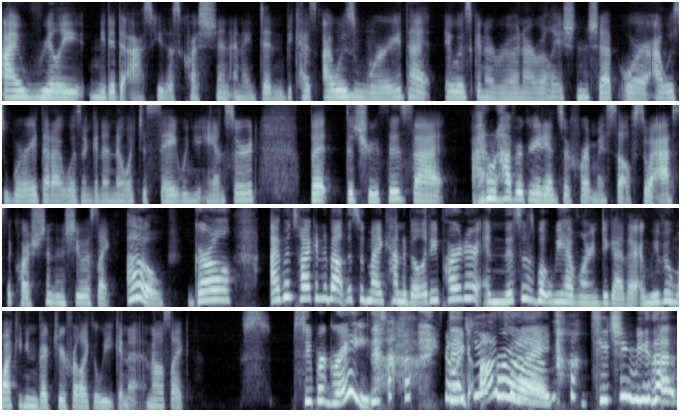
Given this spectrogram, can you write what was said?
I really needed to ask you this question and I didn't because I was Mm. worried that it was going to ruin our relationship or I was worried that I wasn't going to know what to say when you answered. But the truth is that I don't have a great answer for it myself. So I asked the question and she was like, Oh, girl, I've been talking about this with my accountability partner and this is what we have learned together. And we've been walking in victory for like a week in it. And I was like, Super great. Thank like, you for like teaching me that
